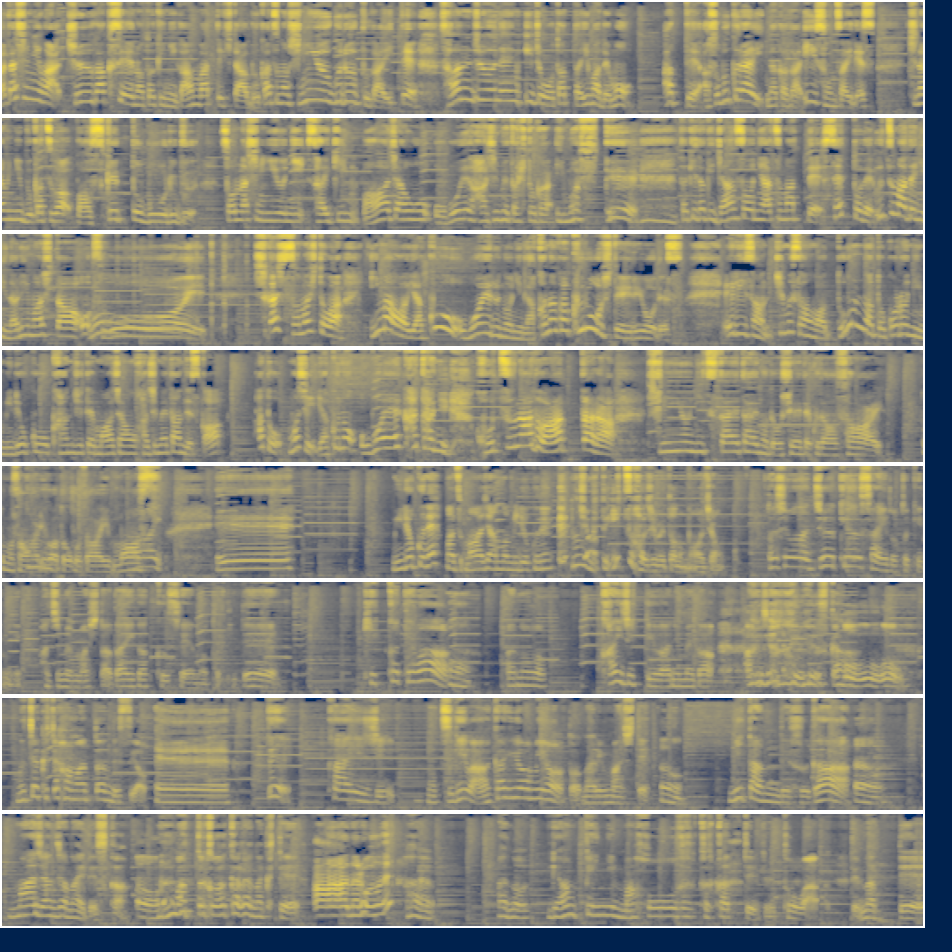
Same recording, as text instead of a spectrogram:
私には中学生の時に頑張ってきた部活の親友グループがいて、30年以上経った今でも、会って遊ぶくらい仲がいい存在です。ちなみに部活はバスケットボール部。そんな親友に最近麻雀を覚え始めた人がいまして、時々雀荘に集まってセットで打つまでになりました。お、すごーい。しかしその人は今は役を覚えるのになかなか苦労しているようです。エリーさん、チムさんはどんなところに魅力を感じて麻雀を始めたんですか？あと、もし役の覚え方にコツなどあったら、親友に伝えたいので教えてください。ともさんありがとうございます。はい。えー、魅力ね。まず麻雀の魅力ね。え、うんチムっていつ始めたの麻雀？私は19歳の時に始めました。大学生の時で、きっかけは、あの、カイジっていうアニメが あるじゃないですか。おうおうおう。むちゃくちゃハマったんですよ。えで、カイジの次は赤城を見ようとなりまして、ー、うん、見たんですが、うん、麻雀じゃないですか。うん。全くわからなくて、あー、なるほどね。はい。あの、リャンピンに魔法がかかってるとはってなって、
